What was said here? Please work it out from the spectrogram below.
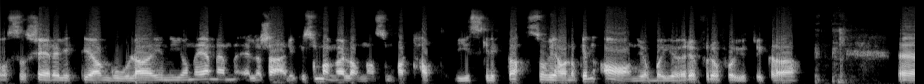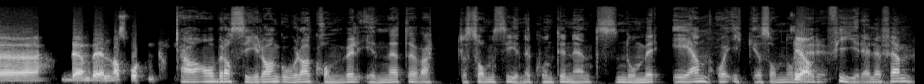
også skjer litt i Angola i ny og ne. Men ellers er det ikke så mange av landene som har tatt de skrittene. Så vi har nok en annen jobb å gjøre for å få utvikla den delen av sporten. Ja, og Brasil og Angola kom vel inn etter hvert som sine kontinents nummer én, og ikke som nummer Ja. fire eller fem.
